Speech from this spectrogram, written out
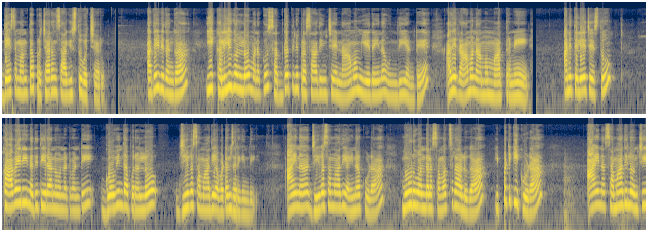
దేశమంతా ప్రచారం సాగిస్తూ వచ్చారు. అదేవిధంగా ఈ కలియుగంలో మనకు సద్గతిని ప్రసాదించే నామం ఏదైనా ఉంది అంటే అది రామనామం మాత్రమే అని తెలియజేస్తూ కావేరీ నది తీరాన ఉన్నటువంటి గోవిందాపురంలో జీవ సమాధి అవ్వటం జరిగింది. ఆయన జీవ సమాధి అయినా కూడా మూడు వందల సంవత్సరాలుగా ఇప్పటికీ కూడా ఆయన సమాధిలోంచి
